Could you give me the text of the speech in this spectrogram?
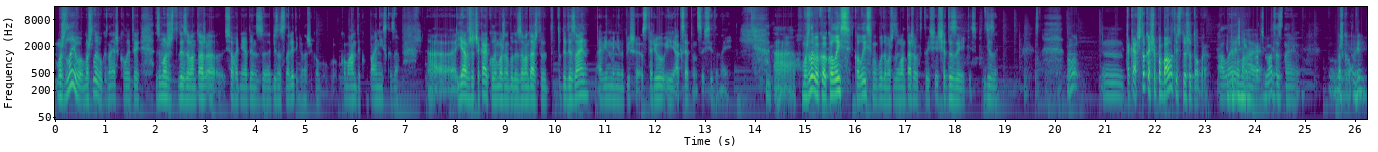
Можливо, можливо, знаєш, коли ти зможеш туди завантажити. Сьогодні один з бізнес-аналітиків нашої команди, компанії сказав: е, я вже чекаю, коли можна буде завантажити туди дизайн, а він мені напише старю і акцептанси всі до неї. Можливо, колись, колись ми будемо завантажувати ще, ще дизи якісь. Дизи. Ну, така штука, що побавитись дуже добре, але щоб працювати з нею. Ну, Важко. тобто він,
